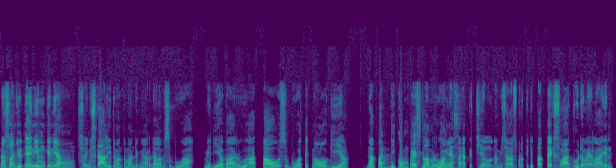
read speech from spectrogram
Nah selanjutnya ini mungkin yang sering sekali teman-teman dengar dalam sebuah media baru atau sebuah teknologi ya dapat dikompres dalam ruang yang sangat kecil. Nah, misalkan seperti kita teks lagu dan lain-lain,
